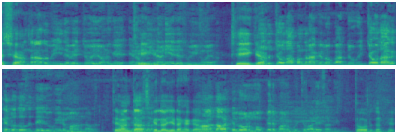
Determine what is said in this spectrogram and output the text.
ਅੱਛਾ। 15 ਤੋਂ 20 ਦੇ ਵਿੱਚ ਹੋਏ ਹੋਣਗੇ ਇਹਨੂੰ। ਮਹੀਨਾ ਨਹੀਂ ਅਜੇ ਸੂਈ ਨੂੰ ਹੋਇਆ। ਠੀਕ ਹੈ। ਦੁੱਧ 14 15 ਕਿਲੋ ਕਰ ਜੂਗੀ 14 ਕਿਲੋ ਦੁੱਧ ਦੇ ਦੂਗੀ ਰਮਾਨ ਨਾਲ। ਤੇ ਹੁਣ 10 ਕਿਲੋ ਜਿਹੜਾ ਹੈਗਾ ਹਾਂ 10 ਕਿਲੋ ਹੁਣ ਮੌਕੇ ਤੇ ਭਾਵੇਂ ਕੋਈ ਚਵਾਲੇ ਸਾਡੇ ਕੋਲ। ਤੋਰ ਦੋ ਫਿਰ।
